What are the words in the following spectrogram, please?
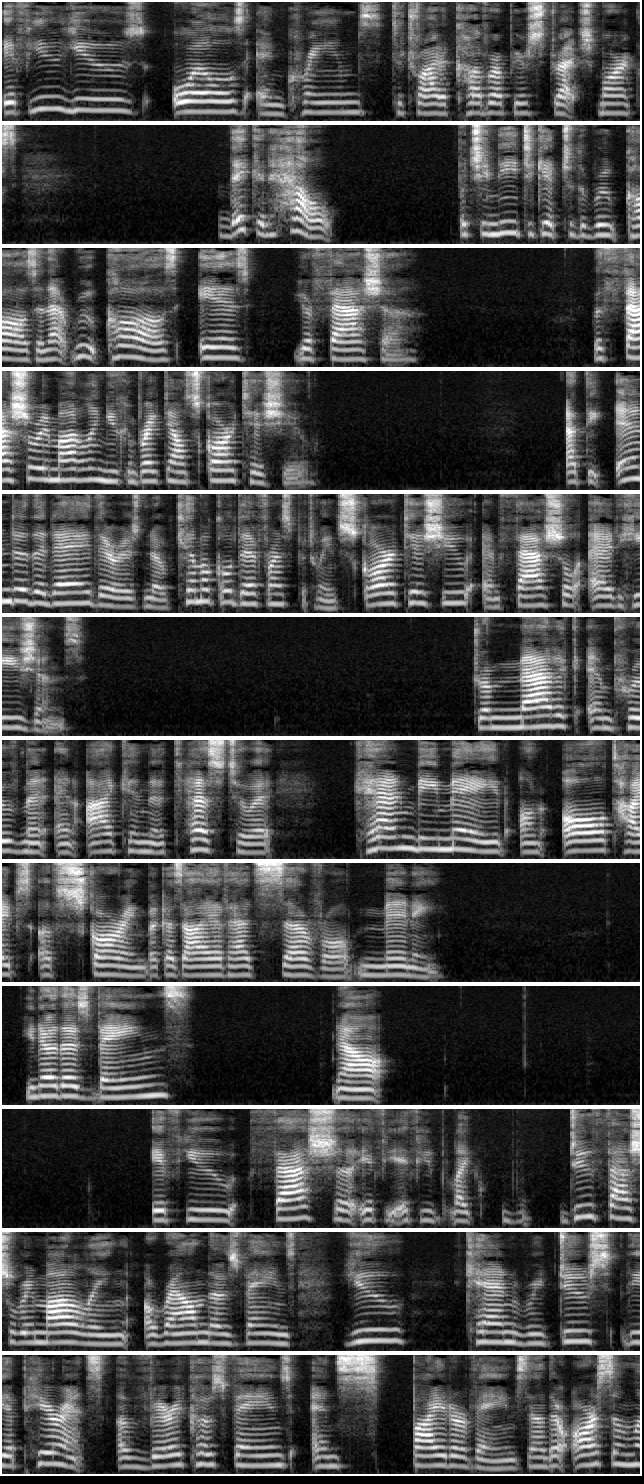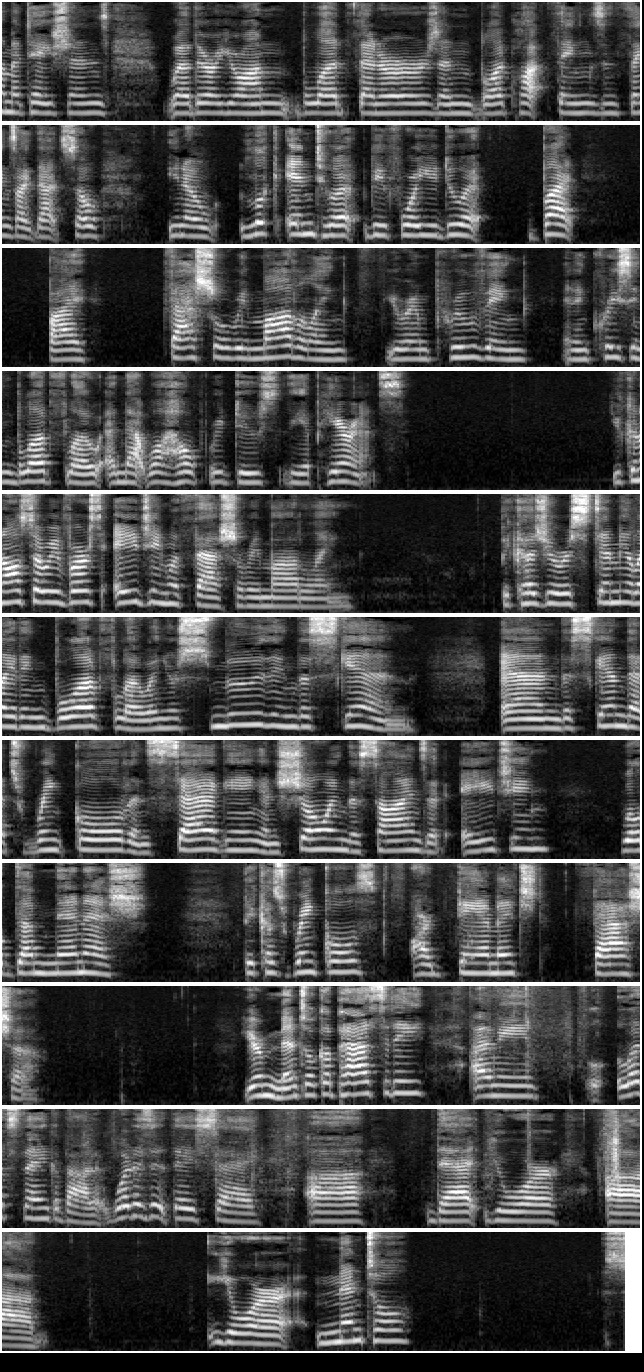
if you use oils and creams to try to cover up your stretch marks, they can help, but you need to get to the root cause, and that root cause is your fascia. With fascial remodeling, you can break down scar tissue. At the end of the day, there is no chemical difference between scar tissue and fascial adhesions. Dramatic improvement, and I can attest to it can be made on all types of scarring because I have had several, many. You know those veins? Now, if you fascia, if you if you like do fascial remodeling around those veins, you can reduce the appearance of varicose veins and spider veins. Now there are some limitations whether you're on blood thinners and blood clot things and things like that. So, you know, look into it before you do it. But by fascial remodeling, you're improving and increasing blood flow, and that will help reduce the appearance. You can also reverse aging with fascial remodeling because you're stimulating blood flow and you're smoothing the skin. And the skin that's wrinkled and sagging and showing the signs of aging will diminish because wrinkles are damaged fascia. Your mental capacity, I mean, let's think about it. What is it they say? Uh, that your uh, your mental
